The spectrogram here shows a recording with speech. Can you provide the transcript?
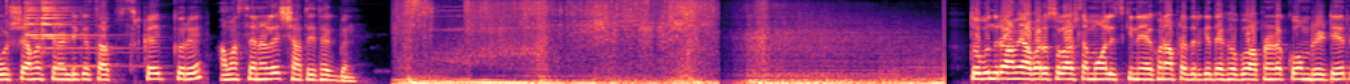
অবশ্যই আমার চ্যানেলটিকে সাবস্ক্রাইব করে আমার চ্যানেলের সাথেই থাকবেন। তো বন্ধুরা, আমি আবারও চলে আসলাম মোবাইল স্ক্রিনে এখন আপনাদেরকে দেখাবো আপনারা কম রেটের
